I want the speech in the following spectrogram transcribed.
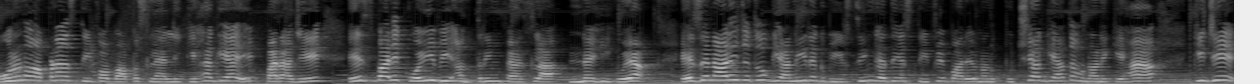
ਉਹਨਾਂ ਨੂੰ ਆਪਣਾ ਅਸਤੀਫਾ ਵਾਪਸ ਲੈਣ ਲਈ ਕਿਹਾ ਗਿਆ ਹੈ ਪਰ ਅਜੇ ਇਸ ਬਾਰੇ ਕੋਈ ਵੀ ਅੰਤਰਿਮ ਫੈਸਲਾ ਨਹੀਂ ਹੋਇਆ। ਇਸ ਦੇ ਨਾਲ ਹੀ ਜਦੋਂ ਗਿਆਨੀ ਰਗਵੀਰ ਸਿੰਘ ਦੇ ਅਸਤੀਫੇ ਬਾਰੇ ਉਹਨਾਂ ਨੂੰ ਪੁੱਛਿਆ ਗਿਆ ਤਾਂ ਉਹਨਾਂ ਨੇ ਕਿਹਾ ਕਿ ਜੇ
